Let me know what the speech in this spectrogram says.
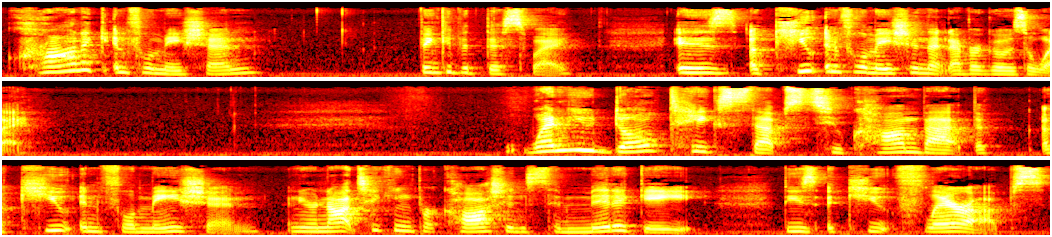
Chronic inflammation, think of it this way, is acute inflammation that never goes away. When you don't take steps to combat the acute inflammation and you're not taking precautions to mitigate these acute flare ups,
